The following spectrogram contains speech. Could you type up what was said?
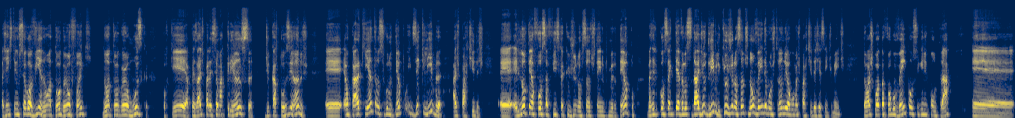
A gente tem o Segovinha, não à toa ganhou funk, não à toa ganhou música, porque apesar de parecer uma criança de 14 anos, é, é um cara que entra no segundo tempo e desequilibra as partidas. É, ele não tem a força física que o Júnior Santos tem no primeiro tempo, mas ele consegue ter a velocidade e o drible, que o Júnior Santos não vem demonstrando em algumas partidas recentemente. Então acho que o Botafogo vem conseguindo encontrar é,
